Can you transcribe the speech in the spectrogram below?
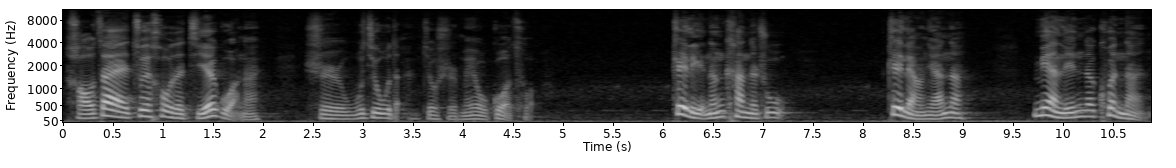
好在最后的结果呢是无咎的，就是没有过错。这里能看得出，这两年呢面临的困难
